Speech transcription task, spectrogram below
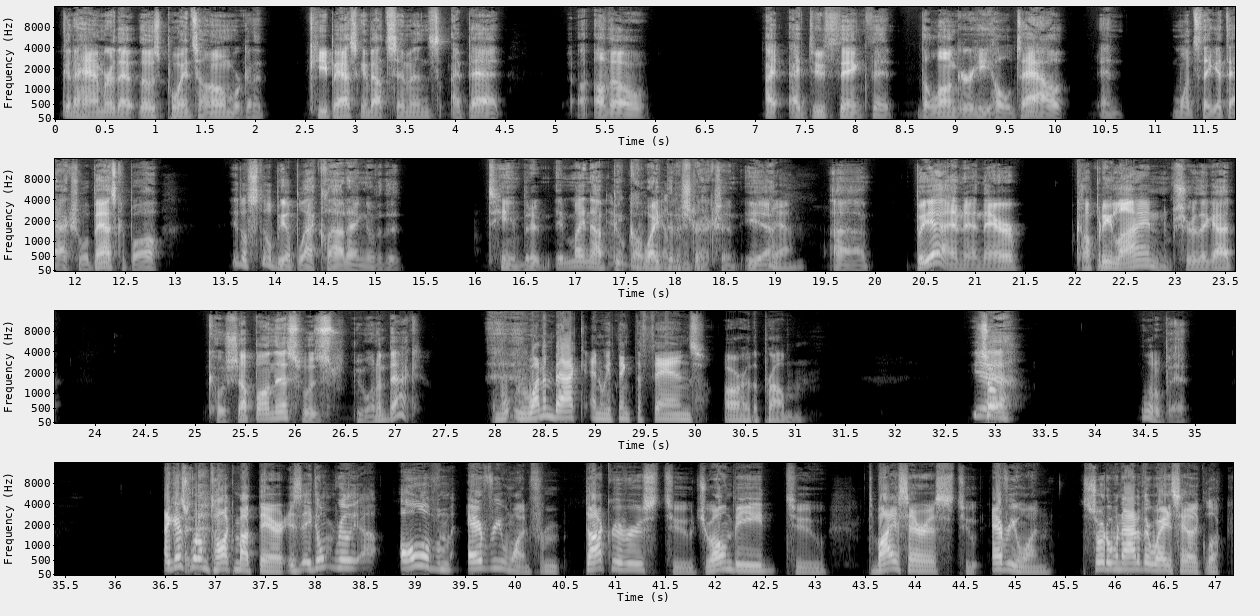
going to hammer that those points home. We're going to keep asking about Simmons. I bet. Uh, although, I I do think that the longer he holds out, and once they get to actual basketball, it'll still be a black cloud hanging over the team, but it, it might not be It'll quite the little bit. distraction. Yeah. yeah. Uh, but yeah, and, and their company line, I'm sure they got coached up on this, was we want him back. W- We want him back, and we think the fans are the problem. Yeah. So- a little bit. I guess what I'm talking about there is they don't really, all of them, everyone from Doc Rivers to Joel Embiid to Tobias Harris to everyone sort of went out of their way to say, like, look,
